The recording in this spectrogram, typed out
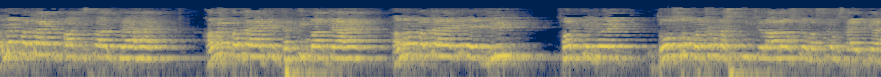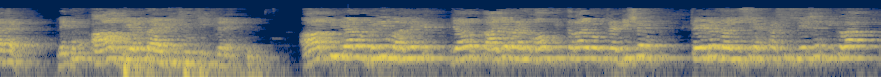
हमें पता है कि पाकिस्तान क्या है? हमें पता है कि धरती माँ क्या है, हमें पता है कि एक गरीब फर्द के जो एक 200 बच्चों का स्कूल चला रहा है, उसके मसले मसाइल क्या है। लेकिन आप भी अपना एटीट्यूड ठीक करें। आप भी क्या गली मोहल्ले के क्या ताजर रहनुमाओं की तरह वो ट्रेडिशन ट्रेडर्स एसोसिएशन की तरह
